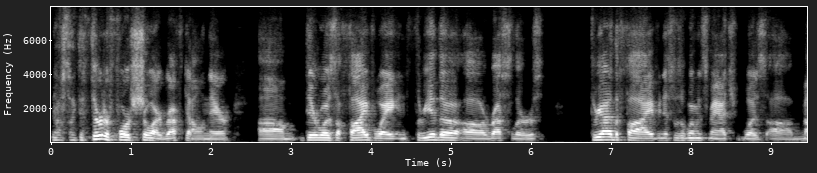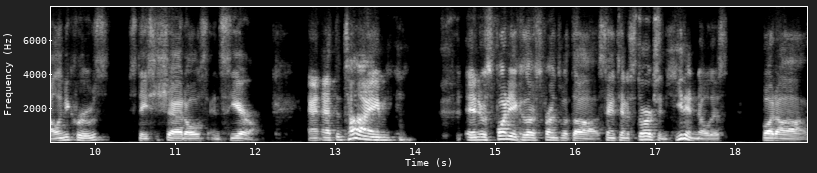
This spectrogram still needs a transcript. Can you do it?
it was like the third or fourth show I ref down there. Um, there was a five way, and three of the uh, wrestlers, three out of the five, and this was a women's match, was uh, Melanie Cruz, Stacy Shadows, and Sierra. And at the time, and it was funny because I was friends with uh, Santana Starks, and he didn't know this, but uh,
